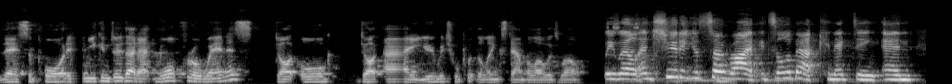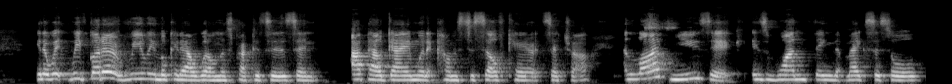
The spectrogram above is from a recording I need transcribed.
their support. And you can do that at walkforawareness.org.au, which we'll put the links down below as well. We will. And Tudor, you're so right. It's all about connecting. And, you know, we, we've got to really look at our wellness practices and up our game when it comes to self care, etc. And live music is one thing that makes us all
